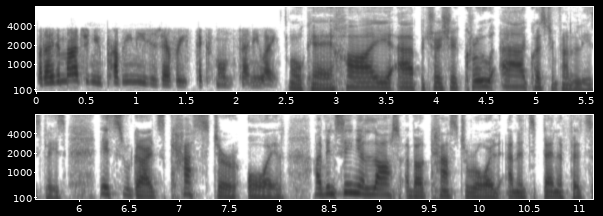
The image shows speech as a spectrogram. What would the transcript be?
But I'd imagine you probably need it every six months anyway. Okay. Hi, uh, Patricia Crew. Uh, question for Anneliese, please. It's regards castor oil. I've been seeing a lot about castor oil and its benefits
